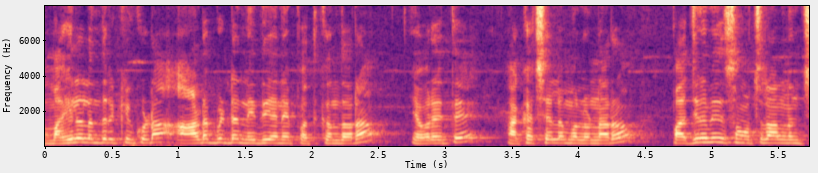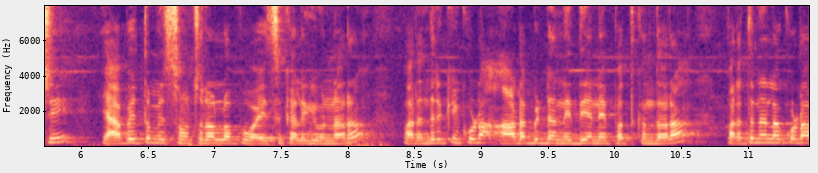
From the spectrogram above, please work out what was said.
మహిళలందరికీ కూడా ఆడబిడ్డ నిధి అనే పథకం ద్వారా ఎవరైతే అక్కచెల్లెమ్మలు ఉన్నారో పద్దెనిమిది సంవత్సరాల నుంచి యాభై తొమ్మిది సంవత్సరాలలోపు వయసు కలిగి ఉన్నారో వారందరికీ కూడా ఆడబిడ్డ నిధి అనే పథకం ద్వారా ప్రతి నెల కూడా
